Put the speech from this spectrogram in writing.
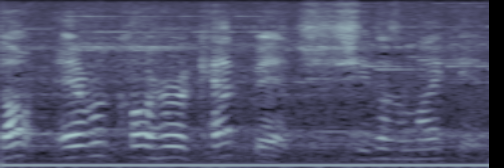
Don't ever call her a cat bitch. She doesn't like it.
